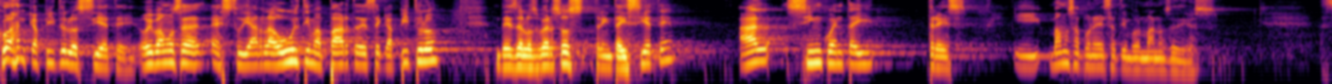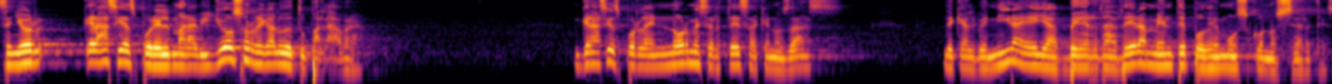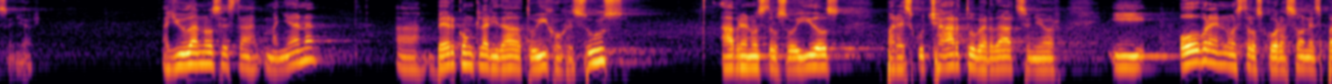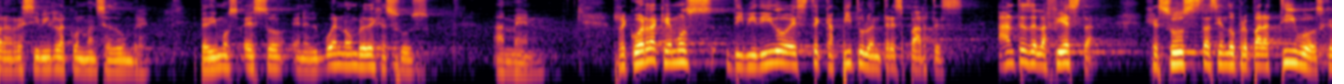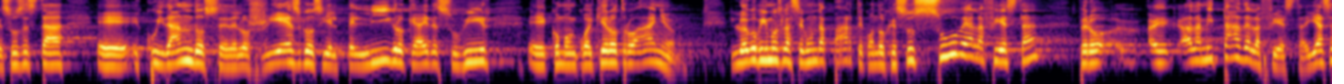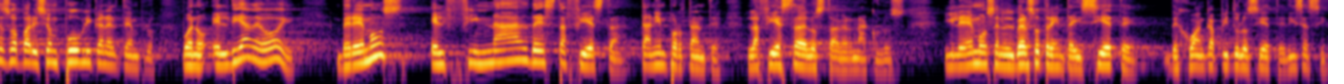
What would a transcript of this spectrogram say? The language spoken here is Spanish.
Juan capítulo 7. Hoy vamos a estudiar la última parte de este capítulo, desde los versos 37 al 53. Y vamos a poner ese tiempo en manos de Dios. Señor, gracias por el maravilloso regalo de tu palabra. Gracias por la enorme certeza que nos das de que al venir a ella verdaderamente podemos conocerte, Señor. Ayúdanos esta mañana a ver con claridad a tu Hijo Jesús. Abre nuestros oídos para escuchar tu verdad, Señor, y obra en nuestros corazones para recibirla con mansedumbre. Pedimos esto en el buen nombre de Jesús. Amén. Recuerda que hemos dividido este capítulo en tres partes. Antes de la fiesta, Jesús está haciendo preparativos, Jesús está eh, cuidándose de los riesgos y el peligro que hay de subir eh, como en cualquier otro año. Luego vimos la segunda parte, cuando Jesús sube a la fiesta, pero eh, a la mitad de la fiesta y hace su aparición pública en el templo. Bueno, el día de hoy veremos el final de esta fiesta tan importante, la fiesta de los tabernáculos. Y leemos en el verso 37 de Juan capítulo 7, dice así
